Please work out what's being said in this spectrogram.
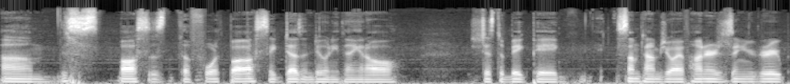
Um, this boss is the fourth boss. He doesn't do anything at all. It's just a big pig. Sometimes you'll have hunters in your group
